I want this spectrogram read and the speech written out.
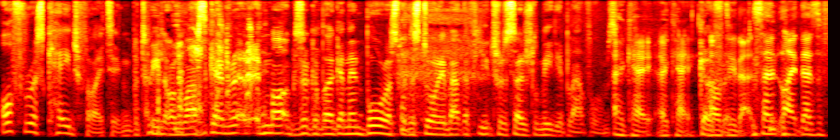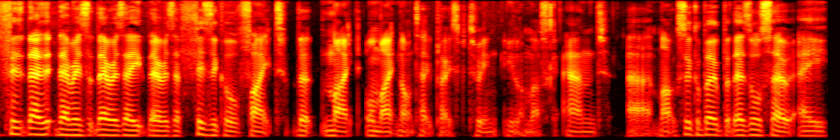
offer us cage fighting between Elon Musk and, and, Mark Zuckerberg, and then bore us with a story about the future of social media platforms. Okay, okay, Go I'll for do it. that. So, like, there's a there, there is there is a there is a physical fight that might or might not take place between Elon Musk and uh, Mark Zuckerberg, but there's also a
